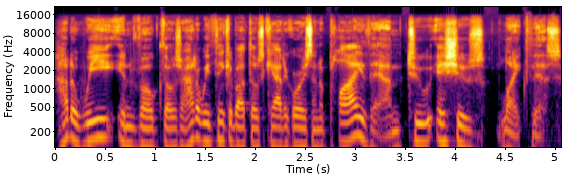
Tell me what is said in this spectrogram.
How do we invoke those, or how do we think about those categories and apply them to issues like this?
